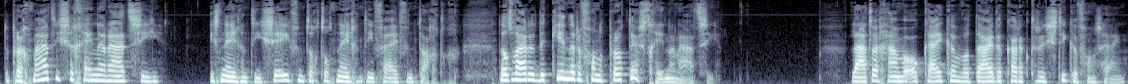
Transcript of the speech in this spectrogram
De pragmatische generatie is 1970 tot 1985. Dat waren de kinderen van de protestgeneratie. Later gaan we ook kijken wat daar de karakteristieken van zijn.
